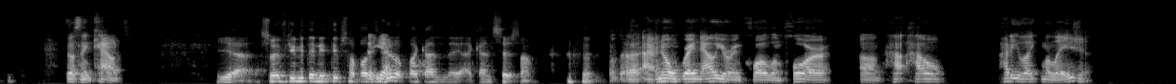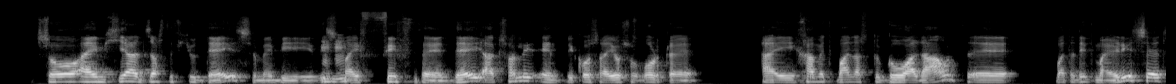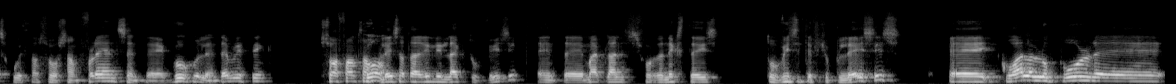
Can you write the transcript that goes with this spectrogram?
doesn't count. Yeah. So if you need any tips about yeah, Europe, I can uh, I can share some. uh, I know right now you're in Kuala Lumpur. Um, how how how do you like Malaysia? So I'm here just a few days. Maybe this is hmm my fifth uh, day actually, and because I also work, uh, I haven't managed to go around, uh, but I did my research with also some friends and uh, Google and everything. So I found some Cool. places that I really like to visit, and uh, my plan is for the next days to visit a few places. Uh, Kuala Lumpur uh,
